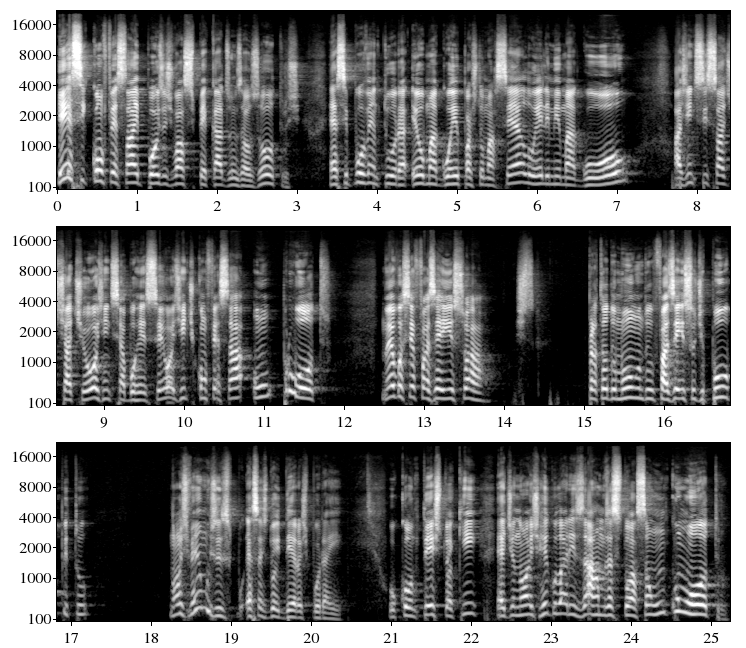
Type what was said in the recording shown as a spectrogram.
Esse confessai, pois, os vossos pecados uns aos outros, é se porventura eu magoei o pastor Marcelo, ele me magoou, a gente se chateou, a gente se aborreceu, a gente confessar um para o outro. Não é você fazer isso para todo mundo, fazer isso de púlpito. Nós vemos essas doideiras por aí. O contexto aqui é de nós regularizarmos a situação um com o outro.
